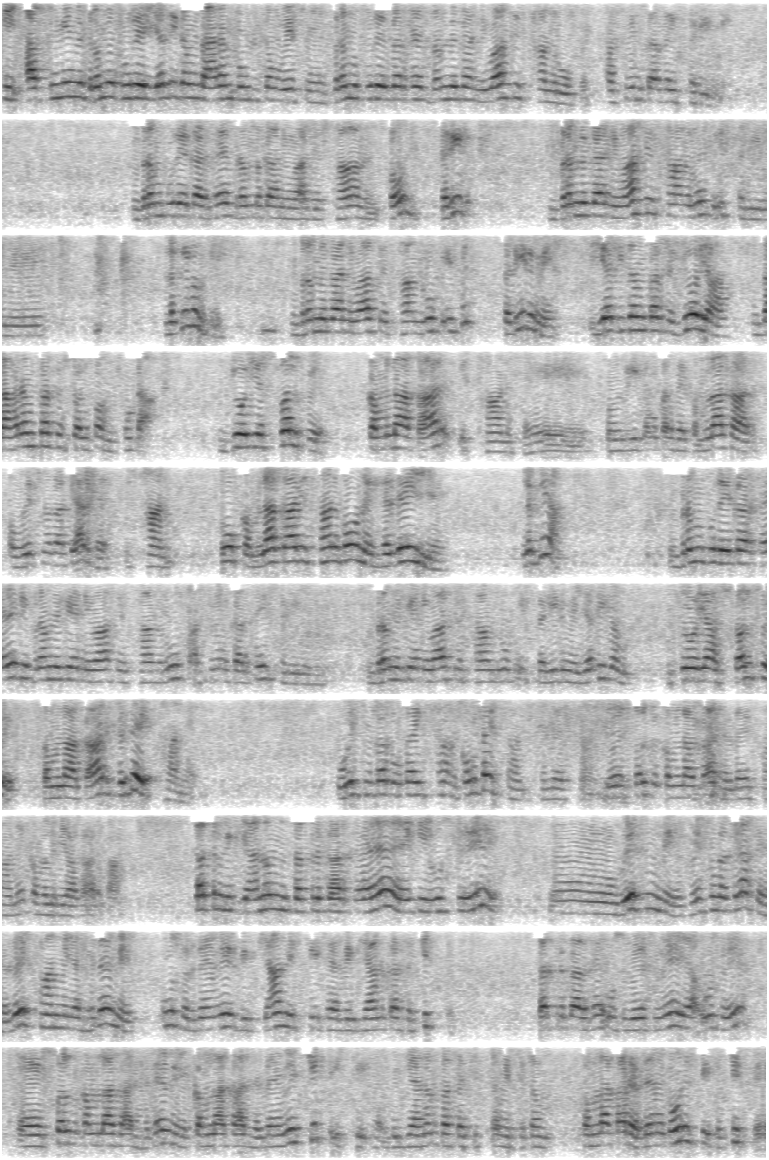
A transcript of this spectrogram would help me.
कि अस्मिन ब्रह्म पूरे यदि इदम दाहरम पुंडलिकम वेश में ब्रह्म पूरे कर है ब्रह्म का निवास स्थान रूप अस्मिन कर है शरीर में ब्रह्म पूरे कर है ब्रह्म का निवास स्थान कौन? शरीर। ब्रह्म का निवास स्थान रूप इस शरीर में। लगी बनती ब्रह्म का निवास स्थान रूप इस शरीर में। यदि इदम कर जो या उदाहरण कर स्वल्पम छोटा, जो ये स्वल्प कमलाकार स्थान है। पुंडरीकम कर कमलाकार और विष्णु का क्या है? स्थान। तो कमलाकार स्थान कौन है? हृदय ही है। लग गया? ब्रह्मपुरे का अर्थ है कि ब्रह्म के निवास स्थान रूप अश्विन करते इस शरीर में। ब्रह्म के निवास स्थान रूप इस शरीर में यदि तुम जो यह स्वल्प कमलाकार हृदय स्थान है। होता है स्थान, कौन सा स्थान? हृदय स्थान। जो स्वल्प कमलाकार हृदय स्थान है, कमल के आकार का। तत्र विज्ञानम तत्र का अर्थ है कि उस वैष्णव में वैष्णव का क्या है? हृदय स्थान में या हृदय में, उस हृदय में विज्ञान स्थित है, विज्ञान का अर्थ चित्त। तत्र का अर्थ है उस वेश में या उस स्वल्प कमलाकार हृदय में, कमलाकार हृदय में चित्त स्थित है। विज्ञानम का चित्तम स्थितम। कमलाकार हृदय में कौन स्थित है? चित्त।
